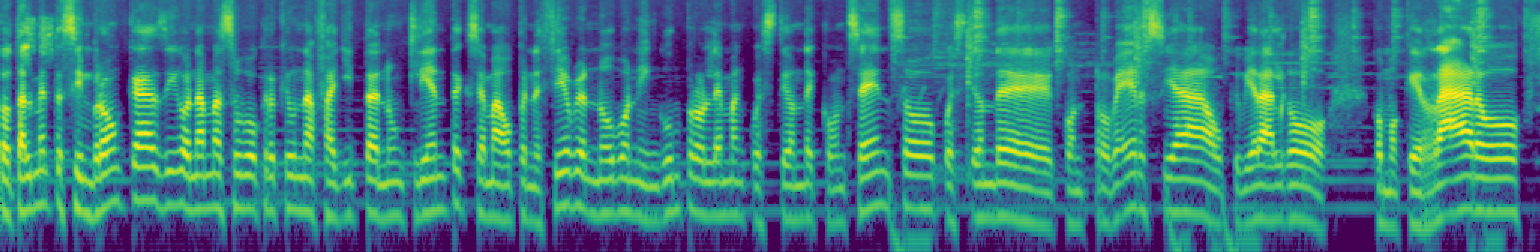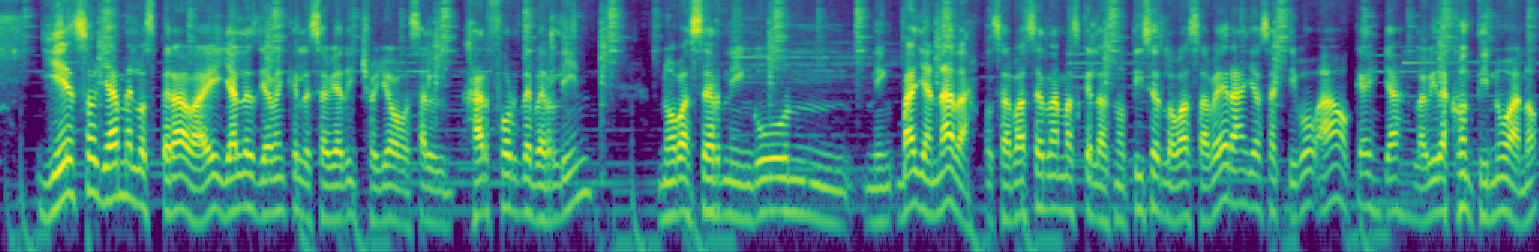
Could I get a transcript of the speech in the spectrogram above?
totalmente sin broncas, digo, nada más hubo creo que una fallita en un cliente que se llama Open Ethereum, no hubo ningún problema en cuestión de consenso, cuestión de controversia o que hubiera algo como que raro. Y eso ya me lo esperaba, ¿eh? ya les ya ven que les había dicho yo, o sea, el hard fork de Berlín no va a ser ningún, vaya nada, o sea, va a ser nada más que las noticias lo vas a ver, ah, ya se activó, ah, ok, ya, la vida continúa, ¿no?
